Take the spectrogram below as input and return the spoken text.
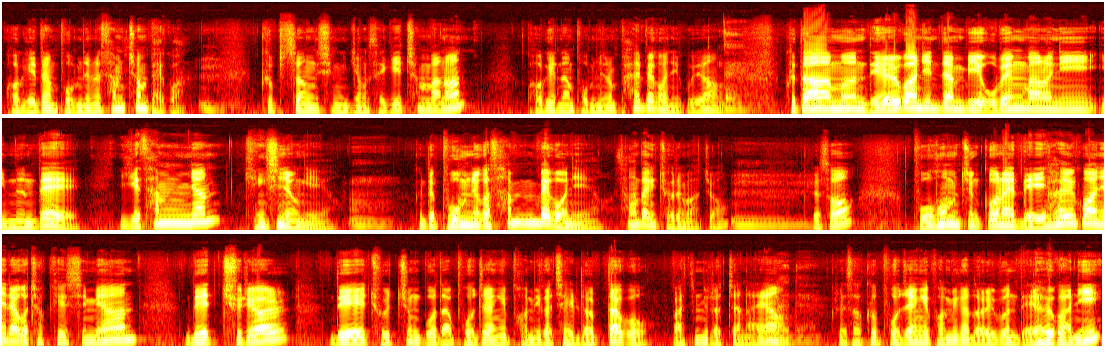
거기에 대한 보험료는 3,100원. 음. 급성 심근경색이 1천만 원, 거기에 대한 보험료는 800원이고요. 네. 그 다음은 뇌혈관 진단비 500만 원이 있는데 이게 3년 갱신형이에요. 어. 근데 보험료가 300원이에요. 상당히 저렴하죠. 음. 그래서 보험증권에 뇌혈관이라고 적혀 있으면 뇌출혈, 뇌졸중보다 보장의 범위가 제일 넓다고 말씀드렸잖아요. 네네. 그래서 그 보장의 범위가 넓은 뇌혈관이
